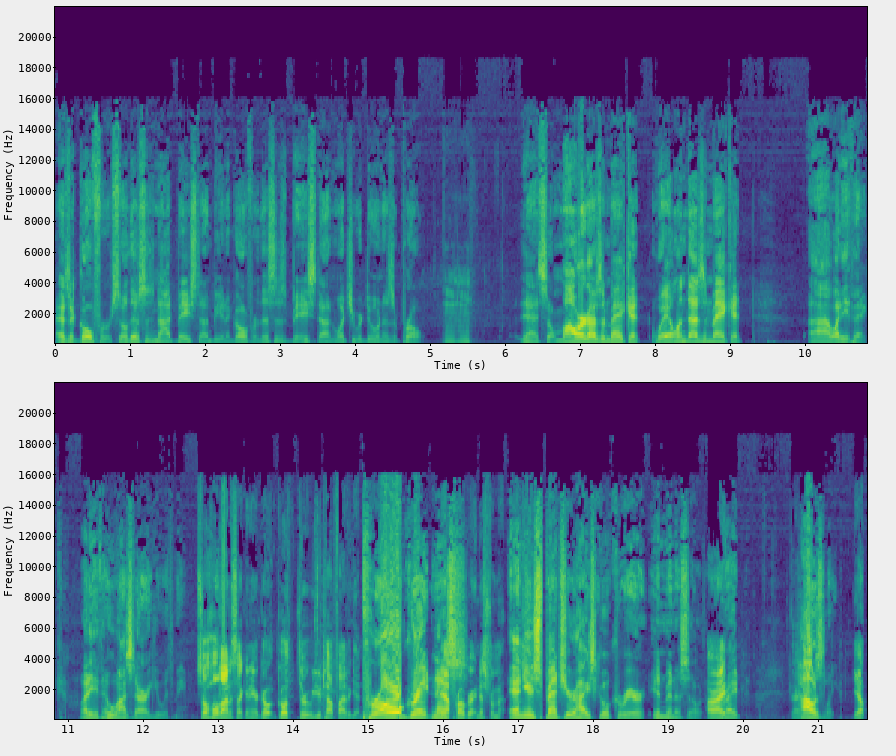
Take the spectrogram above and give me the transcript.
as a Gopher. So this is not based on being a Gopher. This is based on what you were doing as a pro. Mm-hmm. Yeah, so Mauer doesn't make it. Whalen doesn't make it. Uh, what do you think? What do you think? Who wants to argue with me? so hold on a second here. Go go through your top five again. Pro greatness. Yeah, pro greatness from. And you spent your high school career in Minnesota. All right. Right? Housley. Yep.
